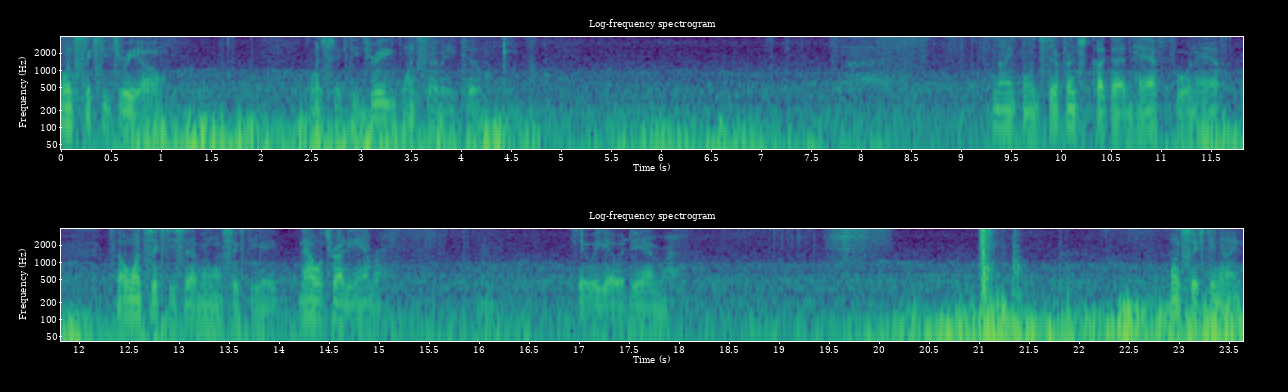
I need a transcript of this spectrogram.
One sixty three oh. One sixty three, one seventy two. Nine points difference, cut that in half, four and a half. So 167, 168. Now we'll try the amber. See what we get with the amber. One sixty nine.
